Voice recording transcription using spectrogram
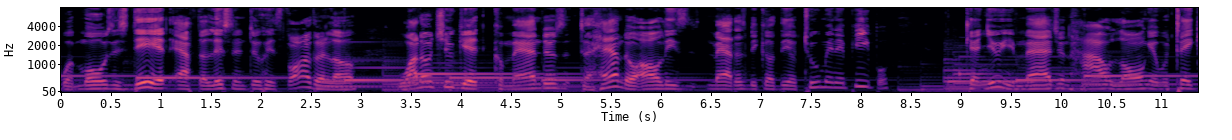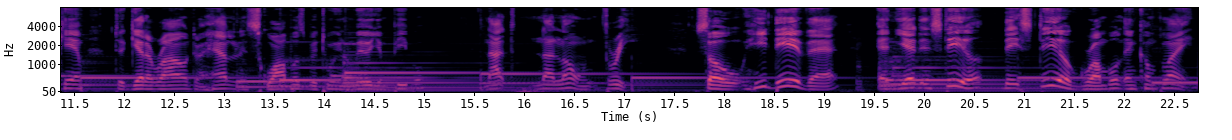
What Moses did after listening to his father in law, why don't you get commanders to handle all these matters because there are too many people? Can you imagine how long it would take him to get around to handling squabbles between a million people? Not not long, three. So he did that, and yet and still they still grumbled and complained.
